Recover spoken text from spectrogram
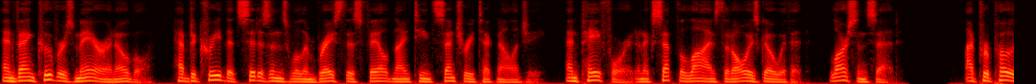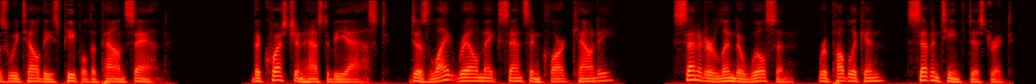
and Vancouver's mayor and Ogle, have decreed that citizens will embrace this failed 19th century technology, and pay for it and accept the lies that always go with it, Larson said. I propose we tell these people to pound sand. The question has to be asked does light rail make sense in Clark County? Senator Linda Wilson, Republican, 17th District,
